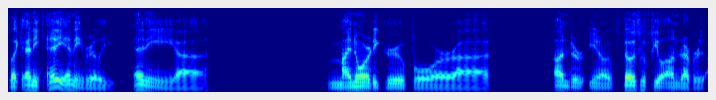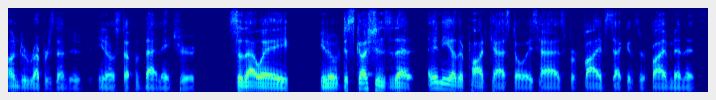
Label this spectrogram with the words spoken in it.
like any any any really any uh minority group or uh under you know those who feel unrepre- underrepresented you know stuff of that nature so that way you know discussions that any other podcast always has for five seconds or five minutes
